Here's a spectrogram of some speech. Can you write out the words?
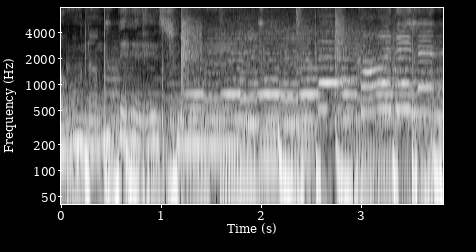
மௌனம் பேசும். காதலன்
